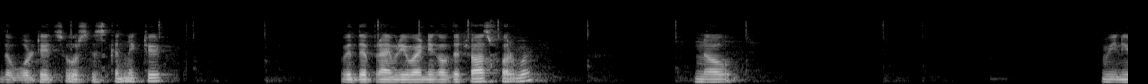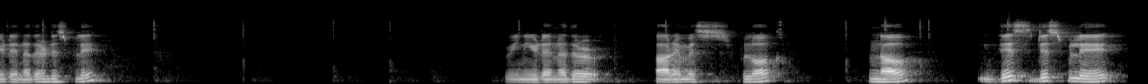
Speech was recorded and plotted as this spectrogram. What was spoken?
the voltage source is connected with the primary winding of the transformer. Now we need another display. We need another RMS block. Now this display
